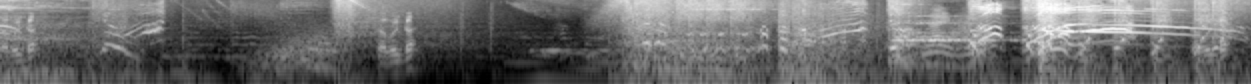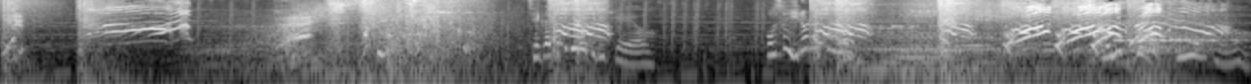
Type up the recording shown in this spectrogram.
가볼까? 볼까? 날? 뛰어. 제가 치료해 드릴게요. 어서 일어나세요. 어느 주의하세요.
